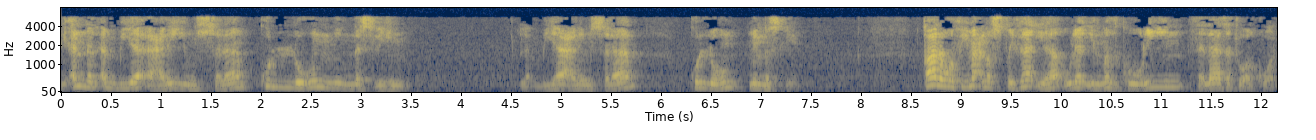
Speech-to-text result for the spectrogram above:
لأن الأنبياء عليهم السلام كلهم من نسلهم. الأنبياء عليهم السلام كلهم من نسلهم. قال وفي معنى اصطفاء هؤلاء المذكورين ثلاثة أقوال.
